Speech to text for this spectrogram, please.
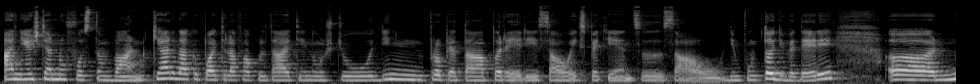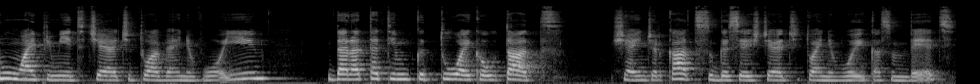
anii ăștia nu au fost în van, chiar dacă poate la facultate, nu știu, din propria ta părere sau experiență sau din punctul tău de vedere, uh, nu ai primit ceea ce tu aveai nevoie, dar atâta timp cât tu ai căutat și ai încercat să găsești ceea ce tu ai nevoie ca să înveți,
